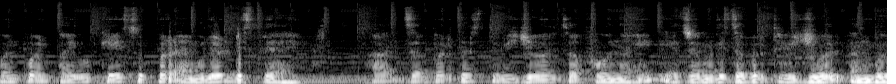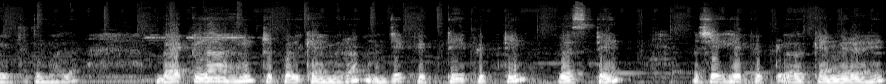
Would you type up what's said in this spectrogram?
One point five K super AMOLED display आहे. हा जबरदस्त व्हिज्युअलचा फोन आहे. याच्यामध्ये जबरदस्त व्हिज्युअल अनुभव येतो तुम्हाला. बॅकला आहे ट्रिपल कॅमेरा म्हणजे फिफ्टी फिफ्टी प्लस टेन. असे हे फिफ्ट कॅमेरे आहेत.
